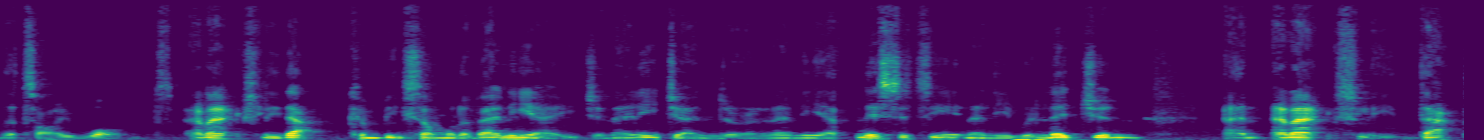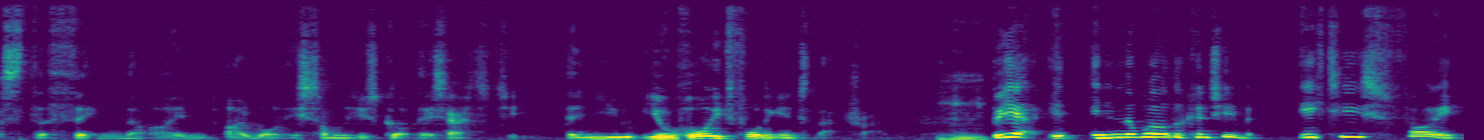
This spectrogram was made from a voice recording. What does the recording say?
that I want, and actually that can be someone of any age and any gender and any ethnicity and any religion and and actually that's the thing that I'm I want is someone who's got this attitude. Then you you avoid falling into that trap. Mm-hmm. But yeah, in, in, the world of consumer, it is fine,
